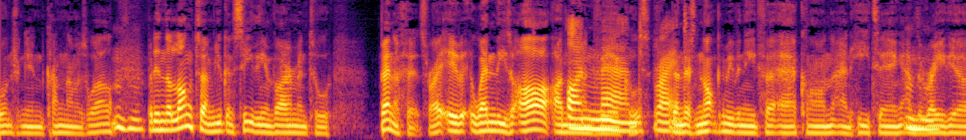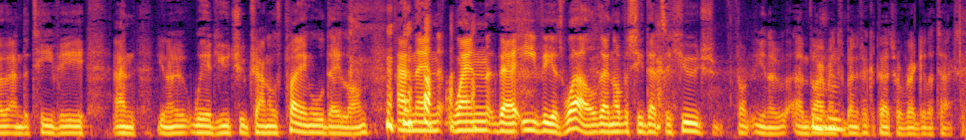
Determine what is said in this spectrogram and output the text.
launching in Gangnam as well. Mm-hmm. But in the long term, you can see the environmental benefits, right? If, when these are unmanned, Unmanned, vehicles, right. then there's not going to be the need for aircon and heating and the Mm-hmm. radio and the TV and you know weird YouTube channels playing all day long. and then when they're EV as well, then obviously that's a huge you know environmental Mm-hmm. benefit compared to a regular taxi.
